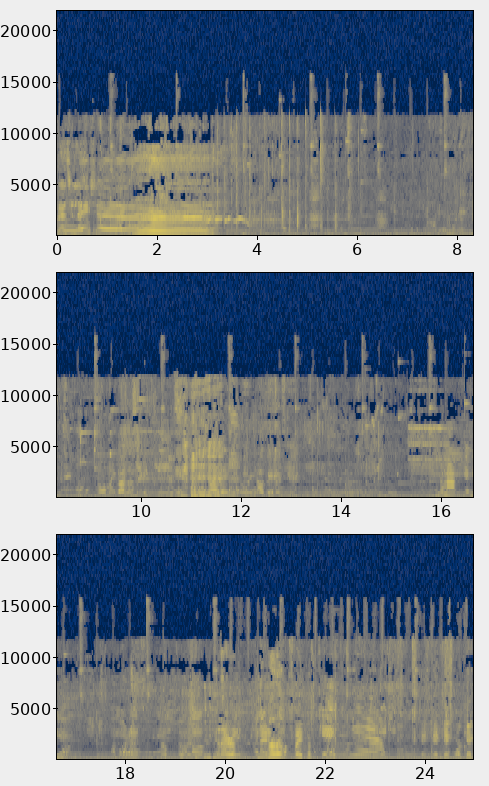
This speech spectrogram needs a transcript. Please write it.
Congratulations. Yay! Oh my god, that's a big piece. okay. Mama. Yum yum. Amora. Nope. Uh, Anira? Anna, Nara. go. Wait. Cake? Cake, cake, cake, more cake.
